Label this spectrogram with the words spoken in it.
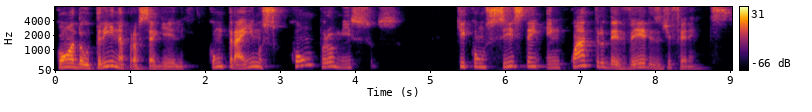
Com a doutrina, prossegue ele, contraímos compromissos que consistem em quatro deveres diferentes.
